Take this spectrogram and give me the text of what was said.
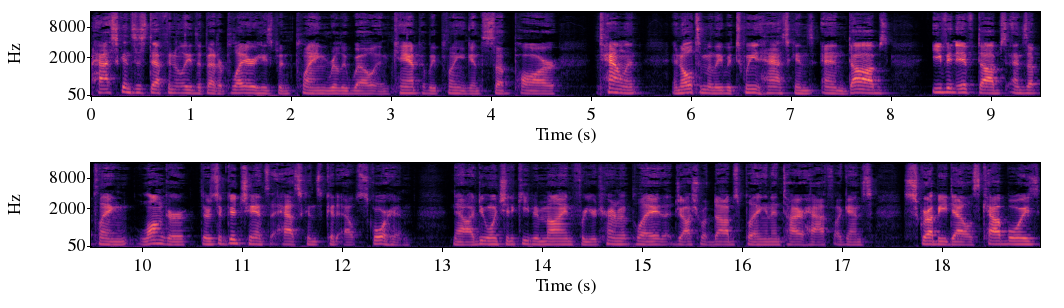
Haskins is definitely the better player. He's been playing really well in camp. He'll be playing against subpar talent. And ultimately, between Haskins and Dobbs, even if Dobbs ends up playing longer, there's a good chance that Haskins could outscore him. Now, I do want you to keep in mind for your tournament play that Joshua Dobbs playing an entire half against scrubby Dallas Cowboys,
